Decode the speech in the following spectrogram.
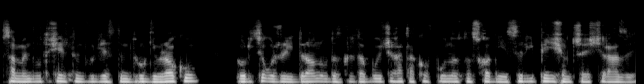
W samym 2022 roku Turcy użyli dronów do skrytobójczych ataków północno-wschodniej Syrii 56 razy.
